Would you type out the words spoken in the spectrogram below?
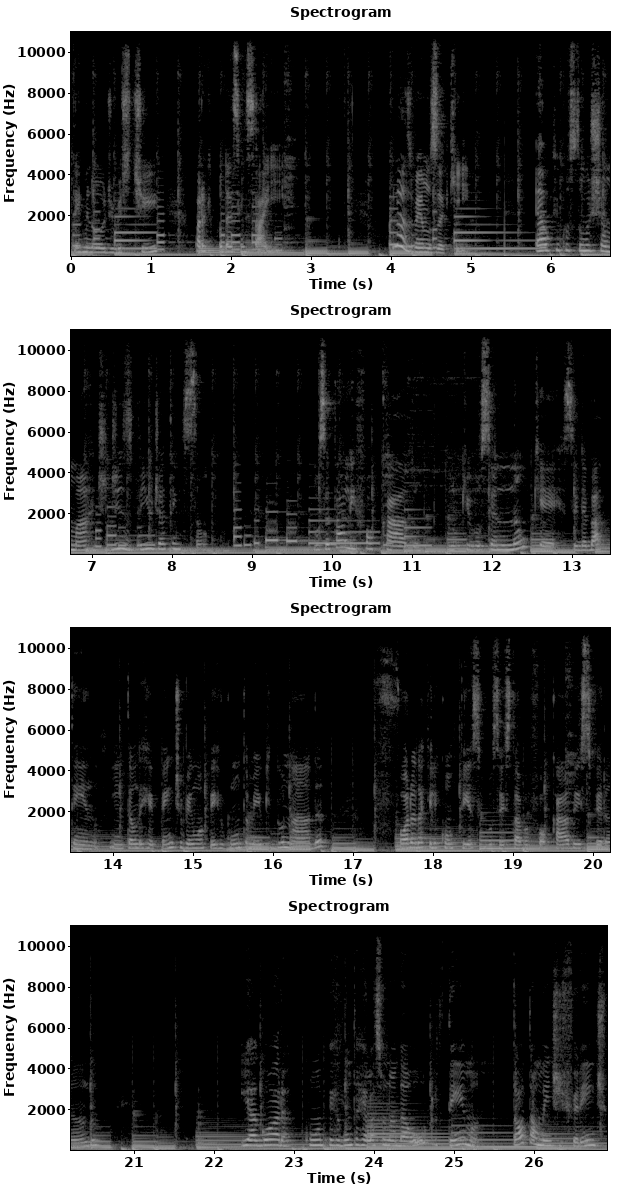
terminou de vestir para que pudessem sair. O que nós vemos aqui é o que costumo chamar de desvio de atenção. Você está ali focado no que você não quer, se debatendo, e então de repente vem uma pergunta meio que do nada, fora daquele contexto que você estava focado e esperando. E agora, com uma pergunta relacionada a outro tema totalmente diferente,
